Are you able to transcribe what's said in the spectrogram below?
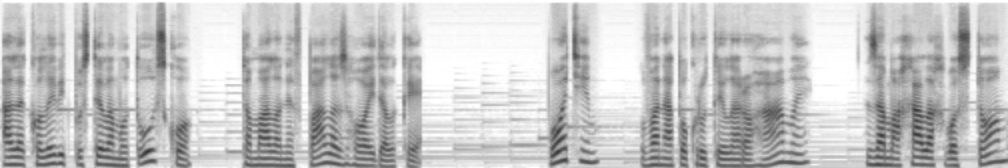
Але коли відпустила мотузку, то мало не впала з гойдалки. Потім вона покрутила рогами, замахала хвостом,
